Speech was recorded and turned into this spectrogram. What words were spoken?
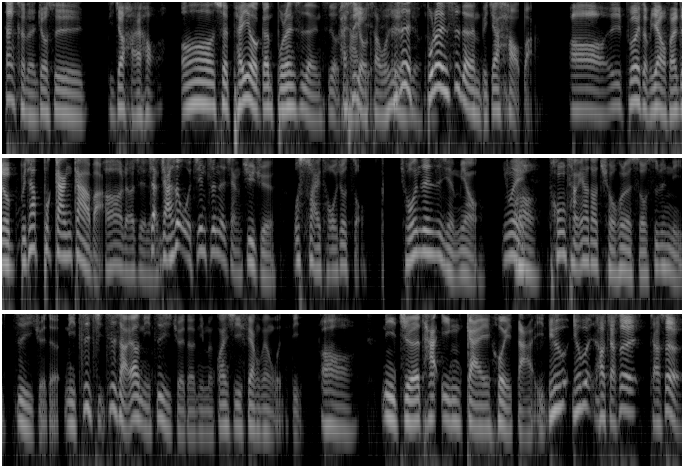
但可能就是比较还好了哦，所以朋友跟不认识的人是有还是有差，我觉得是不认识的人比较好吧？哦，不会怎么样，反正就比较不尴尬吧？哦，了解了。假假设我今天真的想拒绝，我甩头就走。求婚这件事情很妙，因为通常要到求婚的时候，是不是你自己觉得你自己至少要你自己觉得你们关系非常非常稳定哦？你觉得他应该会答应？你会你会不会好？假设假设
